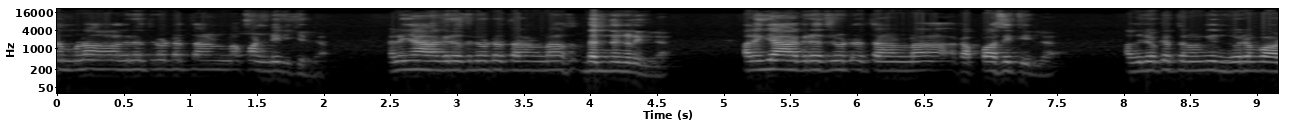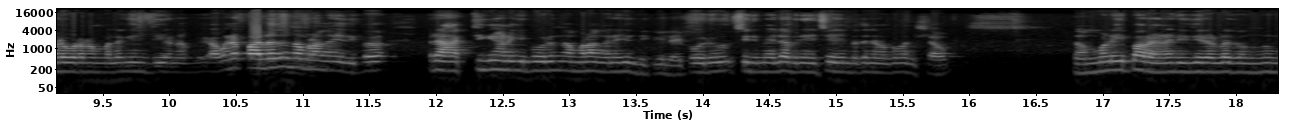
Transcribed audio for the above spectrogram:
നമ്മൾ ആ ആഗ്രഹത്തിലോട്ട് എത്താനുള്ള ഫണ്ട് ഇരിക്കില്ല അല്ലെങ്കിൽ ആഗ്രഹത്തിലോട്ട് എത്താനുള്ള ബന്ധങ്ങളില്ല. അല്ലെങ്കിൽ ആഗ്രഹത്തിലോട്ട് എത്താനുള്ള കപ്പാസിറ്റി ഇല്ല. അതിലൊക്കെ എത്തണമെങ്കിൽ എന്തോരം പാടുപെടണം അല്ലെങ്കിൽ എന്ത് ചെയ്യണം. അങ്ങനെ പലതും നമ്മൾ അങ്ങനെ ചെയ്തു. ഇപ്പോൾ ഒരു ആക്ടിങ് ആണെങ്കിൽ പോലും നമ്മൾ അങ്ങനെ ചിന്തിക്കില്ല. ഇപ്പോൾ ഒരു സിനിമയിൽ അഭിനയിച്ച് കഴിയുമ്പോൾ തന്നെ നമുക്ക് മനസ്സിലാവും. നമ്മൾ ഈ പറയുന്ന രീതിയിലുള്ള ഇതൊന്നും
